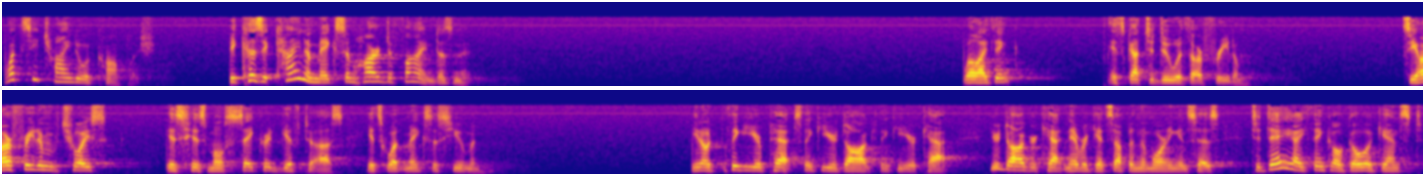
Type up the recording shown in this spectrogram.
What's he trying to accomplish? Because it kind of makes him hard to find, doesn't it? Well, I think it's got to do with our freedom. See, our freedom of choice is his most sacred gift to us. It's what makes us human. You know, think of your pets, think of your dog, think of your cat. Your dog or cat never gets up in the morning and says, Today I think I'll go against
